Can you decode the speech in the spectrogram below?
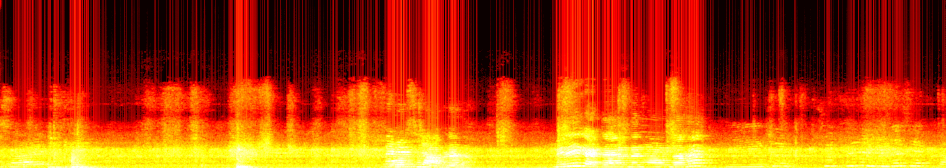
ਸਾਰੇ ਮੈਂ ਚਾਹ ਬਣਾ ਗਿਆ ਟਾਈਮ ਤੈਨੂੰ ਆਉਂਦਾ ਹੈ? ਛੁੱਟੀ ਨਹੀਂ ਦਿੰਦੇ ਸੀ ਇੱਕ ਤਾਂ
